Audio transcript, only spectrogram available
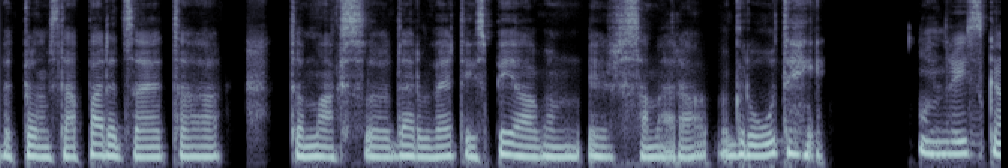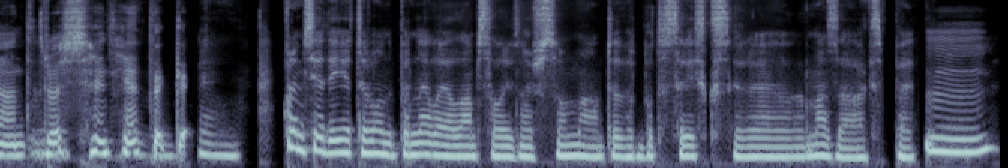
bet protams, tā paredzēt to mākslas darba vērtības pieaugumu ir samērā grūti. Un riskanti droši vien. Jā, tā, ka... Protams, ja iet runa par nelielām salīdzinošām summām, tad varbūt tas risks ir mazāks. Bet... Mm.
